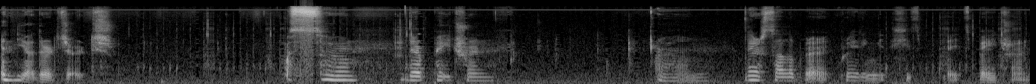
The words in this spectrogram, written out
in the other church. So, their patron, um, they're celebrating his, its patron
